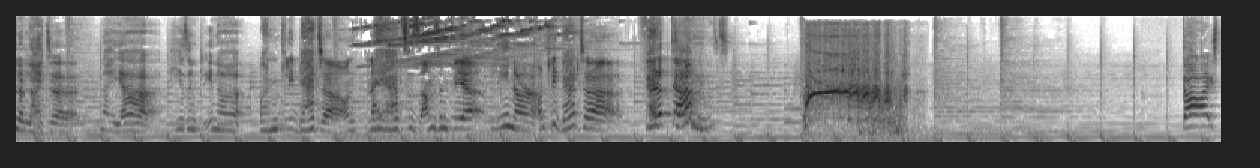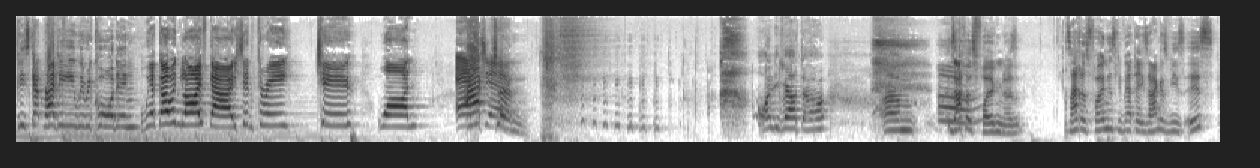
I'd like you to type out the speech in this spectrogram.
Hallo Leute. Naja, hier sind Lena Und Liberta. Und naja, zusammen sind wir Lena und Liberta. Verdammt! Guys, please get ready. We're recording. We're going live, guys, in three, two, one, action! Action! oh, Liberta. Ähm, Sache ist folgende. Sache ist folgendes, Liberta, ich sage es, wie es ist.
